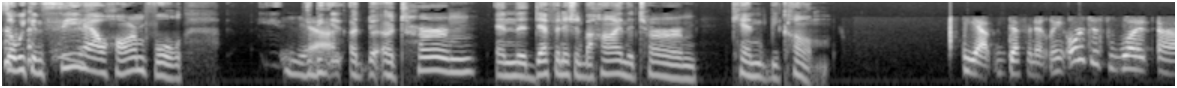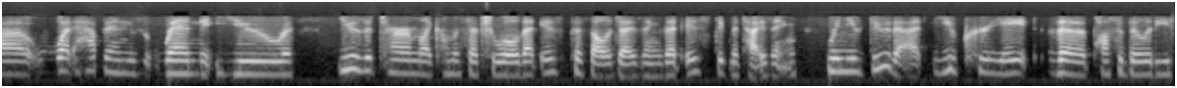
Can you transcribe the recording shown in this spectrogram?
so we can see how harmful yeah. a, a, term and the definition behind the term can become. Yeah, definitely. Or just what uh, what happens when you use a term like homosexual that is pathologizing, that is stigmatizing, when you do that, you create the possibilities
